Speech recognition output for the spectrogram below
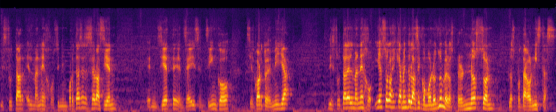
disfrutar el manejo, sin importar si es de 0 a 100 en 7, en 6, en 5, si el cuarto de milla, disfrutar el manejo. Y eso lógicamente lo hacen con buenos números, pero no son los protagonistas.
